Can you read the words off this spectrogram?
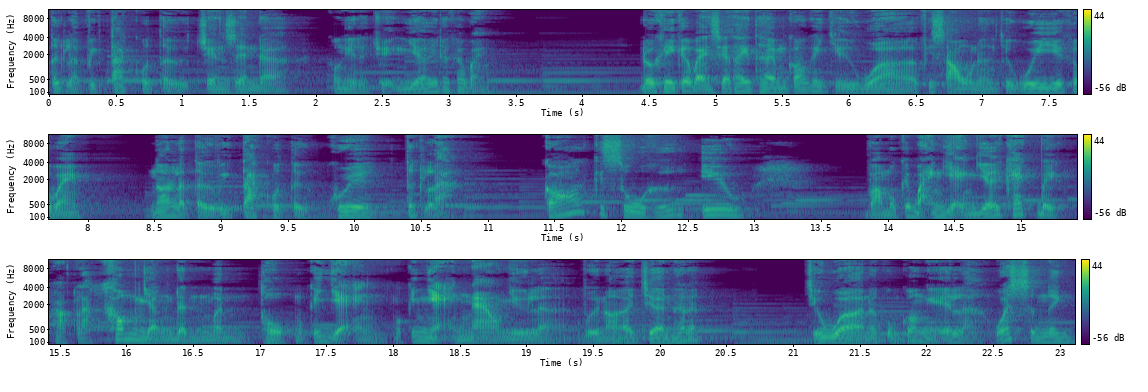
tức là viết tắt của từ transgender, có nghĩa là chuyển giới đó các bạn. Đôi khi các bạn sẽ thấy thêm có cái chữ quờ ở phía sau nữa, chữ quy á các bạn. Nó là từ viết tắt của từ queer tức là có cái xu hướng yêu. Và một cái bản dạng giới khác biệt, hoặc là không nhận định mình thuộc một cái dạng, một cái nhãn nào như là vừa nói ở trên hết á chữ quờ nó cũng có nghĩa là questioning,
